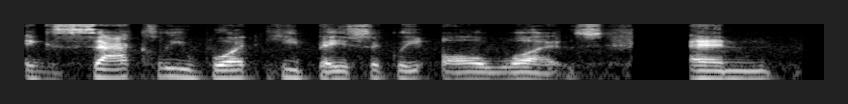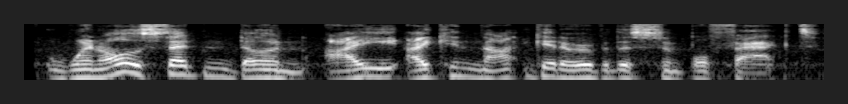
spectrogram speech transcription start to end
exactly what he basically all was. And when all is said and done i i cannot get over the simple fact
